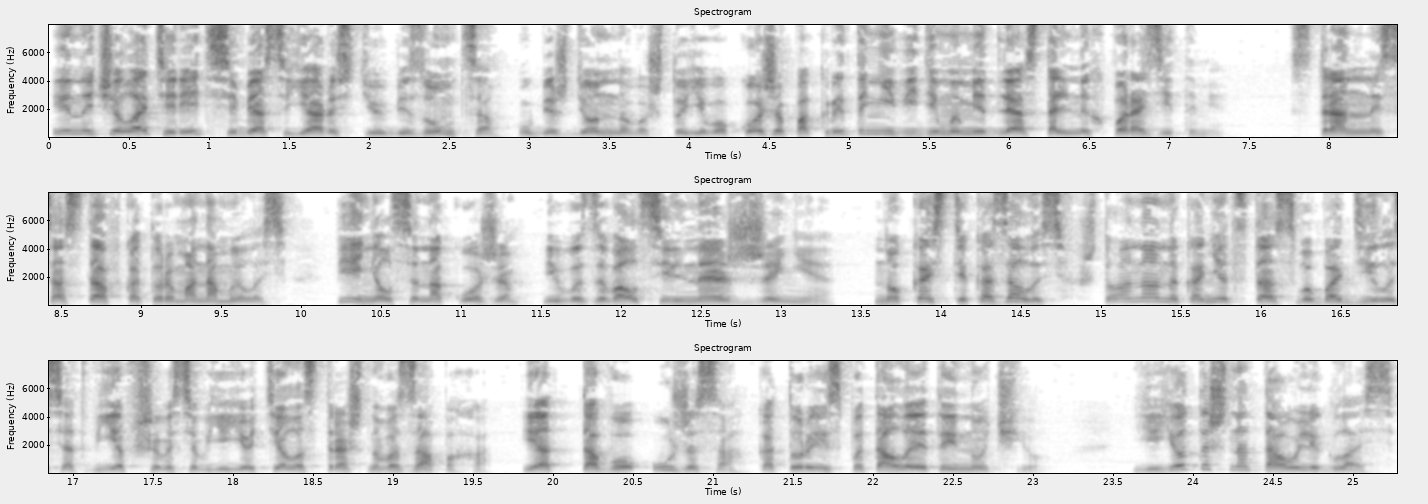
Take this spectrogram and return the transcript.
и начала тереть себя с яростью безумца, убежденного, что его кожа покрыта невидимыми для остальных паразитами. Странный состав, которым она мылась, пенился на коже и вызывал сильное жжение. Но Касте казалось, что она наконец-то освободилась от въевшегося в ее тело страшного запаха и от того ужаса, который испытала этой ночью. Ее тошнота улеглась,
